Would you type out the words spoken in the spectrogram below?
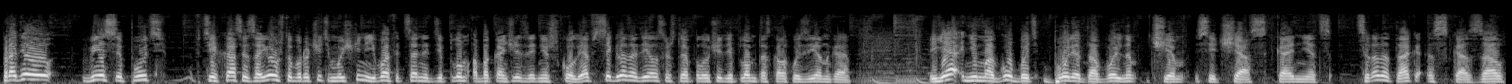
проделал весь путь в Техас и заем, чтобы вручить мужчине его официальный диплом об окончании средней школы. Я всегда надеялся, что я получу диплом, так сказал Хузенко. Я не могу быть более довольным, чем сейчас. Конец. Цитата так сказал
